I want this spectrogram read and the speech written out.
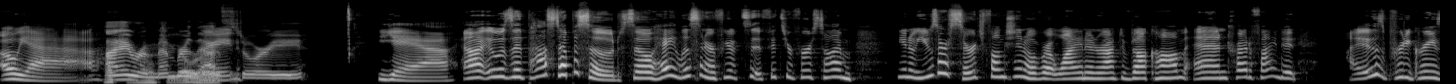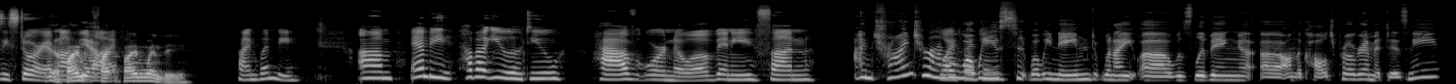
Oh yeah I remember that alright. story. yeah uh, it was a past episode so hey listener if, you're, if it's your first time you know use our search function over at yninteractive.com and try to find it it is a pretty crazy story i'm yeah, not find, gonna fi- lie. find Wendy. find Wendy. Um, Ambi, how about you? Do you have or know of any fun? I'm trying to remember Wi-Fi what we used to what we named when I uh, was living uh, on the college program at Disney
